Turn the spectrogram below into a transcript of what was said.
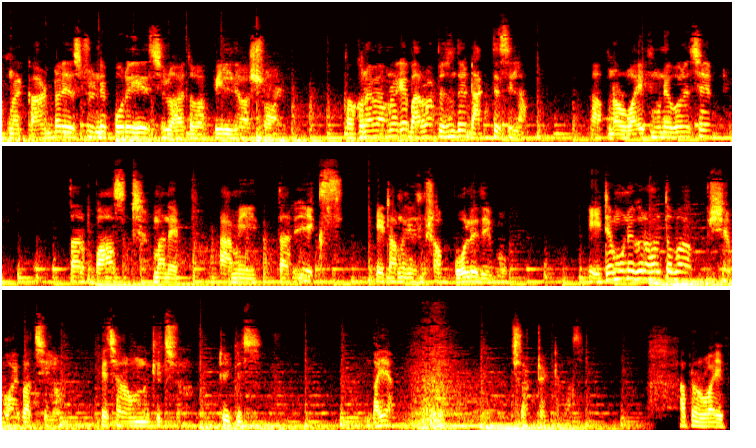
আপনার কার্ডটা রেস্টুরেন্টে পড়ে গিয়েছিল হয়তো বা বিল দেওয়ার সময়। তখন আমি আপনাকে বারবার পেছন থেকে ডাকতেছিলাম। আপনার ওয়াইফ মনে করেছে তার পাস্ট মানে আমি তার এক্স এটা আপনাকে সব বলে দেব। এটা মনে করে হয়তো বা সে ভয় পাচ্ছিল। এছাড়া অন্য কিছু ঠিক আছে। ভাইয়া ছোট্ট একটা কথা। আপনার ওয়াইফ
